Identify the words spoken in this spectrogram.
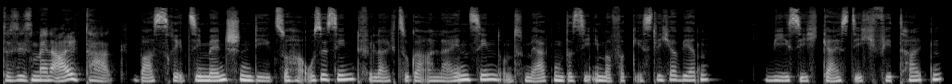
Das ist mein Alltag. Was rät sie Menschen, die zu Hause sind, vielleicht sogar allein sind und merken, dass sie immer vergesslicher werden? Wie sich geistig fit halten?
